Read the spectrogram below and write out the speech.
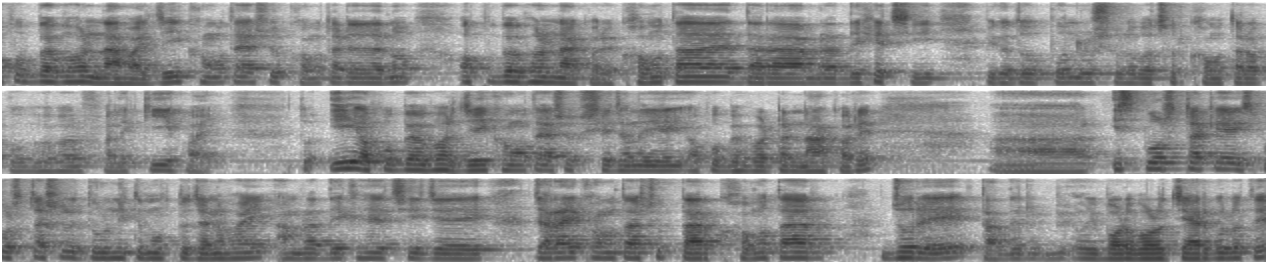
অপব্যবহার না হয়, যেই ক্ষমতায় আসুক ক্ষমতাটা যেন অপব্যবহার না করে। ক্ষমতা দ্বারা আমরা দেখেছি বিগত পনেরো ষোলো বছর ক্ষমতার অপব্যবহার ফলে কি হয়? তো এই অপব্যবহার, যেই ক্ষমতায় আসুক সে যেন এই অপব্যবহারটা না করে। আর স্পোর্টসটাকে, স্পোর্টসটা আসলে দুর্নীতিমুক্ত যেন হয়। আমরা দেখেছি যে যারাই ক্ষমতা আসুক, তার ক্ষমতার জোরে তাদের ওই বড় বড় চেয়ারগুলোতে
